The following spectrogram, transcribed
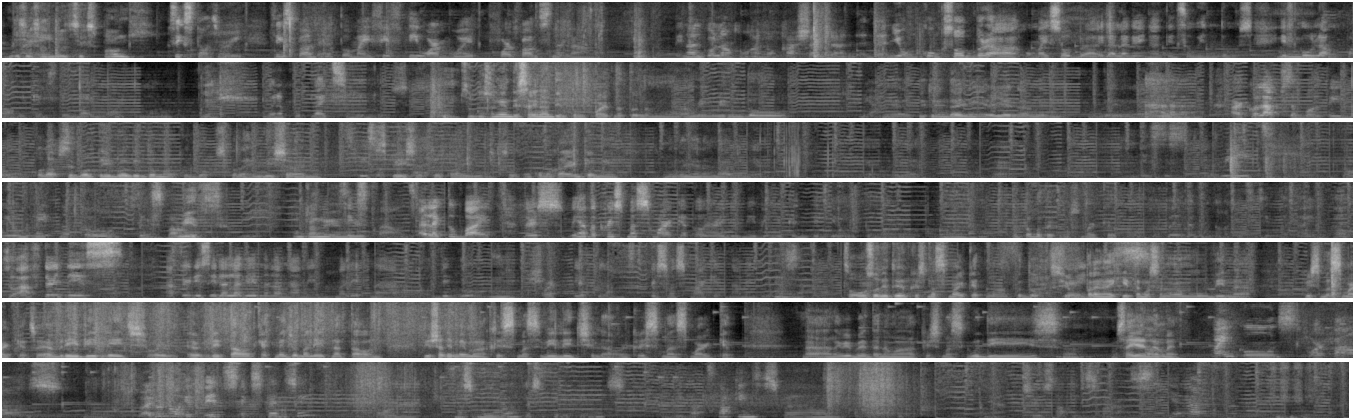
And Hindi may- 600, 6 pounds. 6 pounds, sorry. 6 pounds na ito. May 50 warm white. 4 pounds na lang. Tingnan ko lang kung ano kasha dyan. And then yung kung sobra, kung may sobra, ilalagay natin sa windows. If Mm. kulang pa, we can still buy more tomorrow. Yes. Gonna put lights sa windows. So gusto niya designan din tong part na to ng aming window. Yeah. Yeah, dito yung dining area namin. Yung dining area. Our collapsible table. Collapsible table din to mga kudoks para hindi siya ano, Space, space occupying. So kung kumakain kami, ganyan lang namin yan. Yan, ganyan. Yan. This is the wreath. Yung, yung wreath na to, 6 pounds. Wreath. Magkano Six wreath? pounds. I like to buy. There's we have a Christmas market already. Maybe you can video it tomorrow. Mm. Punta ba tayo sa market? Oh, pwede tayo muna kasi sisimba tayo. Okay. So after this, after this, ilalagay na lang namin maliit na video. Mm. Short clip lang sa Christmas market namin dito Mm. sa So also dito yung Christmas market mga kudoks. Yung parang nakikita mo sa mga movie na Christmas market. So every village or every town, kahit medyo maliit na town, usually may mga Christmas village sila or Christmas market na nagbibenta ng mga Christmas goodies. Ah, Masaya Ito. naman. pine cones, 4 pounds. So I don't know if it's expensive or mas mura sa Pilipinas. We got stockings as well. Yeah, two stockings for us. Yeah.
